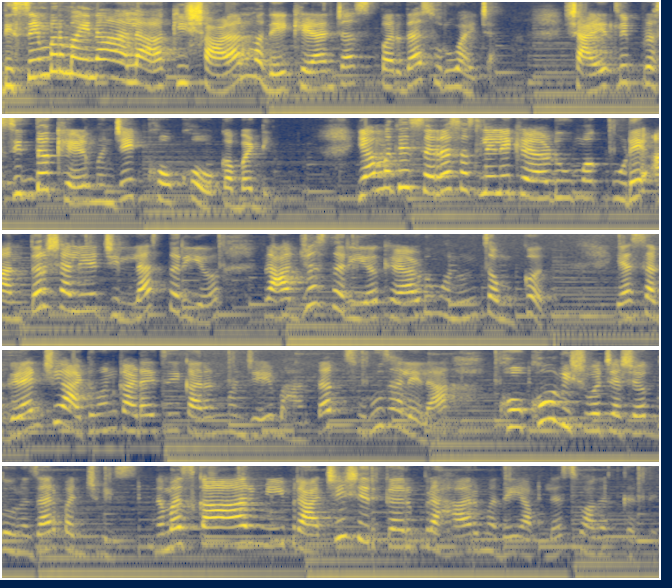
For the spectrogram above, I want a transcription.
डिसेंबर महिना आला की शाळांमध्ये खेळांच्या स्पर्धा सुरू व्हायच्या. शाळेतले प्रसिद्ध खेळ म्हणजे खो खो कबड्डी. यामध्ये सरस असलेले खेळाडू मग पुढे आंतरशालेय जिल्हास्तरीय राज्यस्तरीय खेळाडू म्हणून चमकत. या सगळ्यांची आठवण काढायचे कारण म्हणजे भारतात सुरू झालेला खो खो विश्वचषक दोन हजार पंचवीस. नमस्कार मी प्राची शिरकर प्रहारमध्ये आपलं स्वागत करते.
